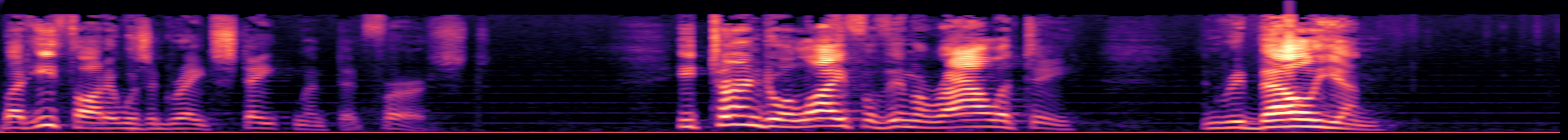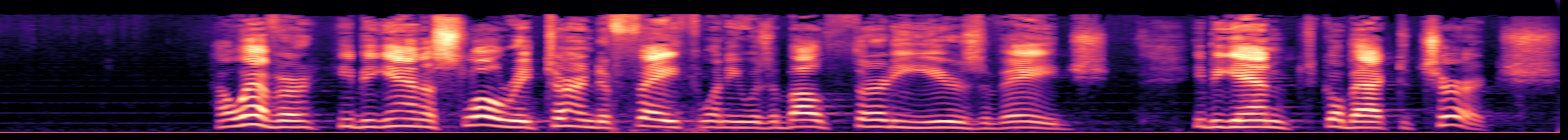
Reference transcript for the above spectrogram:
But he thought it was a great statement at first. He turned to a life of immorality and rebellion. However, he began a slow return to faith when he was about 30 years of age. He began to go back to church.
